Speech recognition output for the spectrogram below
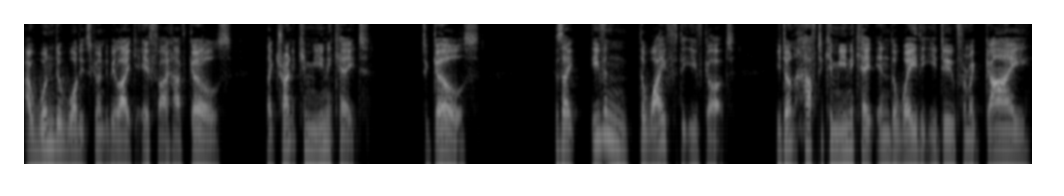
I wonder what it's going to be like if I have girls. Like trying to communicate to girls, because like even the wife that you've got, you don't have to communicate in the way that you do from a guy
